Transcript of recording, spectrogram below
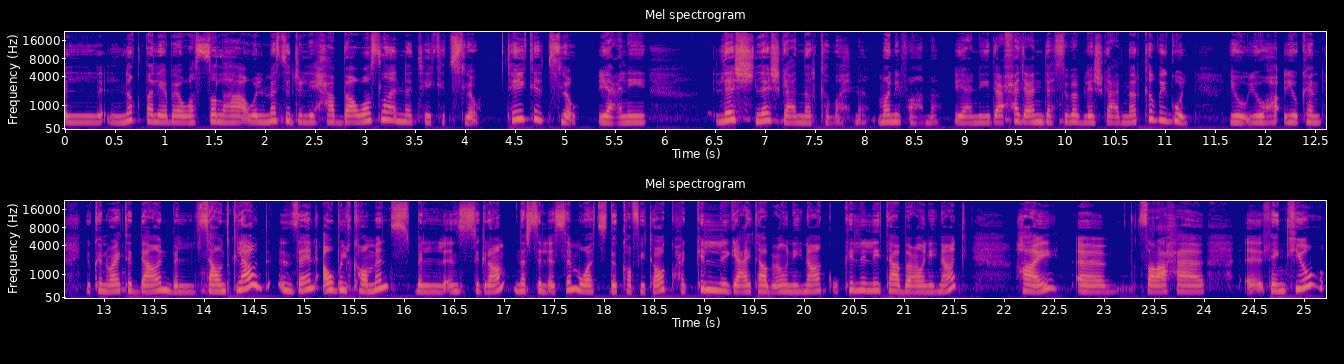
ال النقطة اللي أبي أوصلها أو ال message اللي حابة أوصله إنه take it slow take it slow. يعني ليش ليش قاعد نركض إحنا؟ ماني فاهمة. يعني إذا أحد عنده سبب ليش قاعد نركض يقول. You you you can you can write it down بال SoundCloud زين أو بال comments بالإنستغرام نفس الاسم What's the Coffee Talk حق كل اللي قاعد يتابعوني هناك وكل اللي يتابعوني هناك. hi uh, صراحة thank uh, you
